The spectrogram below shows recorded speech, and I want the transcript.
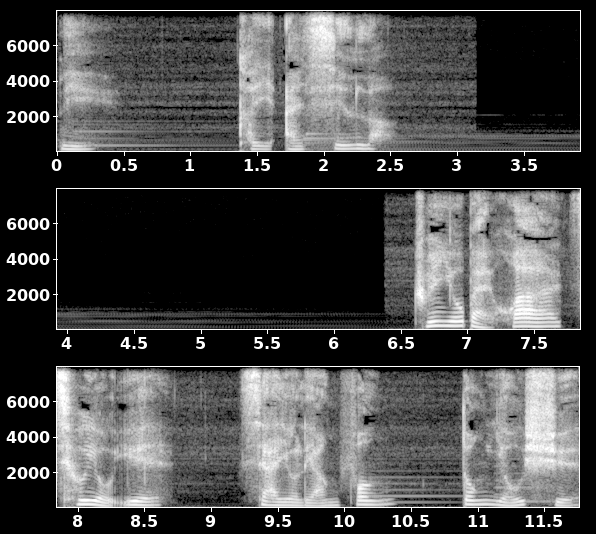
你。可以安心了。春有百花，秋有月，夏有凉风，冬有雪。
